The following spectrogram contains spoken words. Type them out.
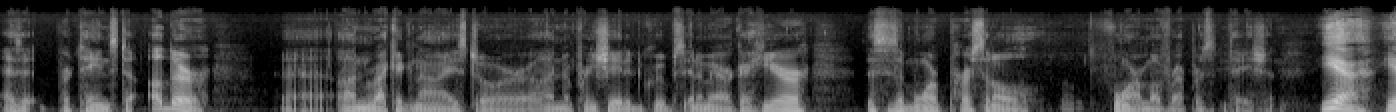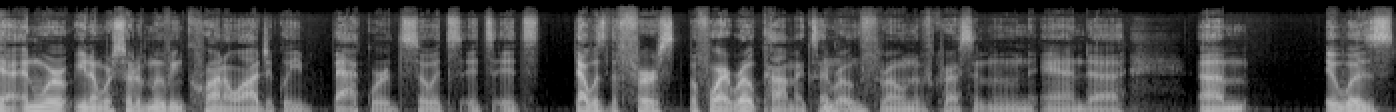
as it pertains to other uh, unrecognized or unappreciated groups in America. Here, this is a more personal form of representation. Yeah, yeah, and we're you know we're sort of moving chronologically backwards. So it's it's it's that was the first before I wrote comics. I mm-hmm. wrote Throne of Crescent Moon, and uh, um, it was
